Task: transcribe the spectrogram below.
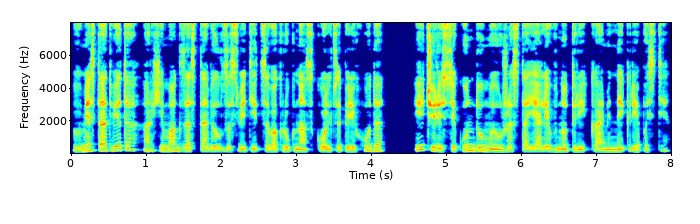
Вместо ответа Архимаг заставил засветиться вокруг нас кольца перехода, и через секунду мы уже стояли внутри каменной крепости.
